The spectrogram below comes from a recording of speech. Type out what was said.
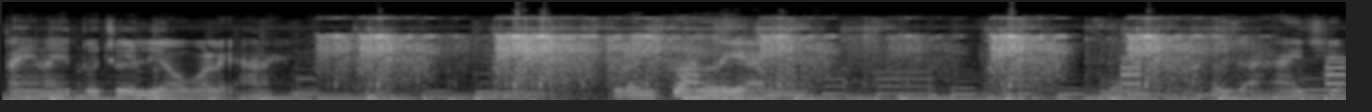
Tay này tôi chơi liều và lẻ này Tôi đánh toàn lẻ anh em tôi ra 2 triệu.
